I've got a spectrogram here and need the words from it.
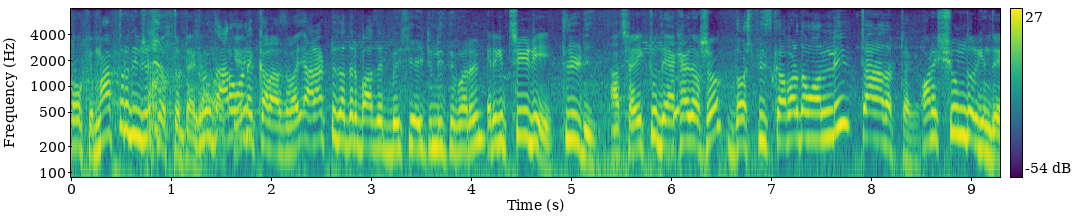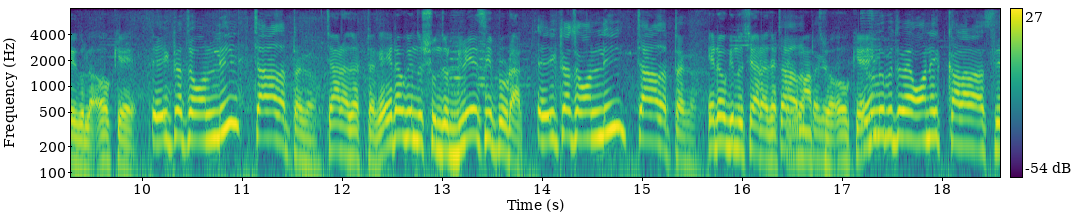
ওকে মাত্র তিনশো সত্তর টাকা এগুলো তো আরও অনেক কালার আছে ভাই। আর একটু যাদের বাজেট বেশি এইটা নিতে পারেন। এটা কি থ্রি ডি থ্রি ডি আচ্ছা একটু দেখায় দর্শক। দশ পিস কাভার দাম অনলি চার হাজার টাকা। অনেক সুন্দর কিন্তু এগুলো ওকে এইটা আছে অনলি চার হাজার টাকা। চার হাজার টাকা এটাও কিন্তু সুন্দর গ্লেসি প্রোডাক্ট এইটা আছে অনলি চার হাজার টাকা। এটাও কিন্তু চার হাজার চার টাকা মাত্র ওকে এগুলোর ভিতরে অনেক কালার আছে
